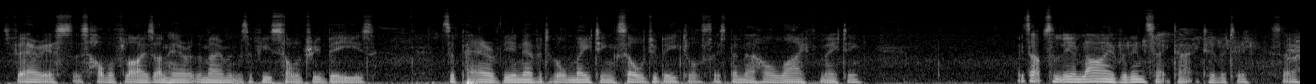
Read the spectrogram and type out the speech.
It's various. There's hoverflies on here at the moment. There's a few solitary bees. There's a pair of the inevitable mating soldier beetles. They spend their whole life mating. It's absolutely alive with insect activity. So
